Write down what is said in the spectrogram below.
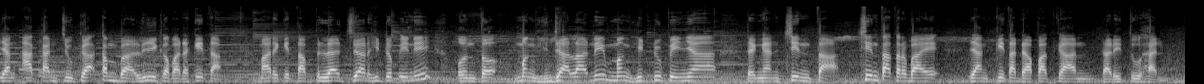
yang akan juga kembali kepada kita. Mari kita belajar hidup ini untuk menjalani, menghidupinya dengan cinta. Cinta terbaik yang kita dapatkan dari Tuhan.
